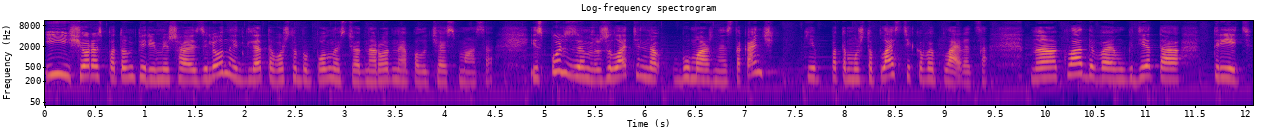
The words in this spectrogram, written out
И еще раз потом перемешаю зеленый для того, чтобы полностью однородная получалась масса. Используем желательно бумажные стаканчики, потому что пластиковые плавятся. Накладываем где-то треть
